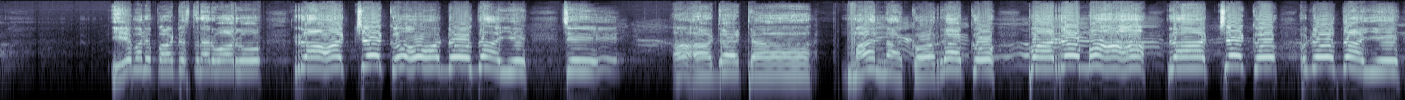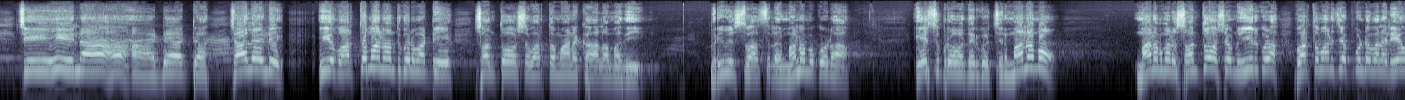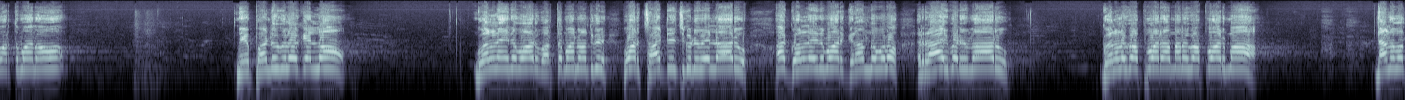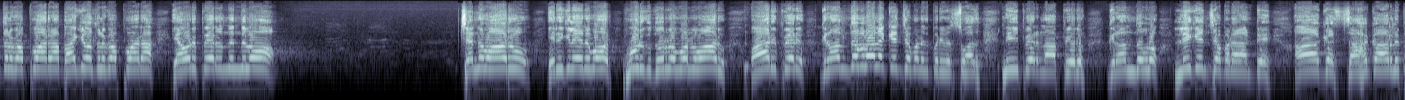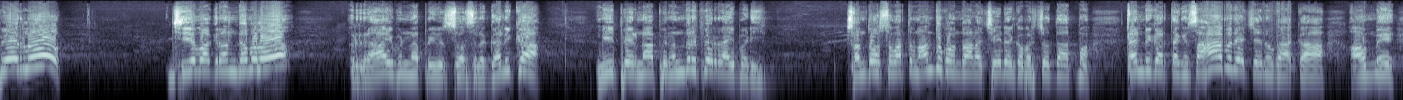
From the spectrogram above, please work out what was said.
ఏమని ప్రకటిస్తున్నారు వారు? రాక్షకోడు చే ఆడట. మన కొరకు పరమా రాక్షకోడు దయే చీనాడట చాలండి ఈ వర్తమానం అందుకుని బట్టి సంతోష వర్తమాన కాలం అది. ప్రివిశ్వాసుల మనము కూడా యేసుప్రభు దగ్గరికి వచ్చిన మనము మనం కూడా సంతోషం మీరు కూడా వర్తమానం చెప్పుకుంటే వాళ్ళని ఏ వర్తమానం? మేము పండుగలోకి వెళ్ళాం. గొల్లైన వారు వర్తమానం అందుకుని వారు చాటించుకుని వెళ్ళారు. ఆ గొల్లైన వారు గ్రంథంలో రాయబడి ఉన్నారు. గొల్లలు గొప్పవారా మన గొప్పవారు మా ధనవంతులు గొప్పవారా భాగ్యవంతులు గొప్పవారా? ఎవరి పేరుంది ఇందులో? చిన్నవారు ఎనికిలేని వారు ఊరికి దూరం ఉన్నవారు వారి పేరు గ్రంథంలో లెక్కించబడింది ప్రియ విశ్వాస. నీ పేరు నా పేరు గ్రంథంలో లిఖించబడాలంటే ఆగ సహకారుల పేర్లు జీవ గ్రంథములో రాయబడిన ప్రియ విశ్వాసులు గనుక మీ పేరు నా పేరు అందరి పేరు రాయబడి సంతోషవార్తను అందుకుందో అలా చేయడానికి పరిశుద్ధాత్మ. తండ్రి గారు తగిన సహాయం తెచ్చాను గాక అమ్మే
